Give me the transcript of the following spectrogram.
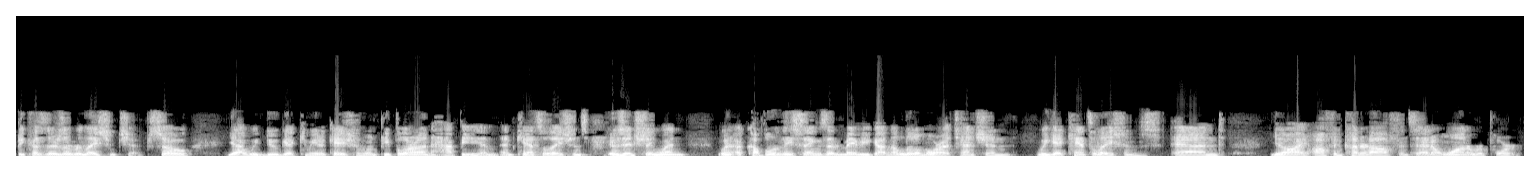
because there's a relationship. So yeah, we do get communication when people are unhappy and, and cancellations. It was interesting when, when a couple of these things that have maybe gotten a little more attention, we get cancellations and, you know, I often cut it off and say, I don't want a report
